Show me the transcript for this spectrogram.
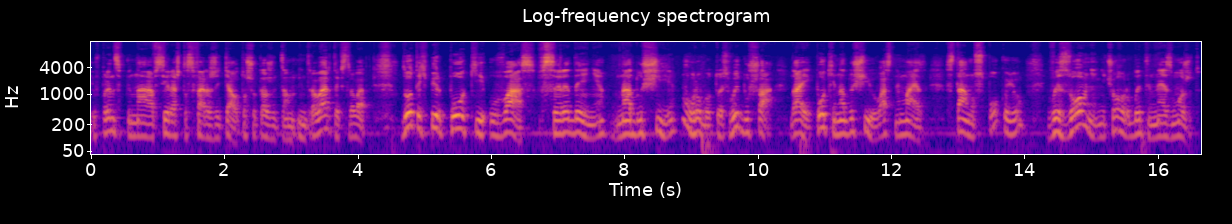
і, в принципі, на всі решта сфери життя. Ото, що кажуть там інтроверт, екстраверт. До тих пір, поки у вас всередині на душі, ну, грубо, тобто ви душа, да, і поки на душі у вас немає стану спокою, ви зовні нічого робити не зможете.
